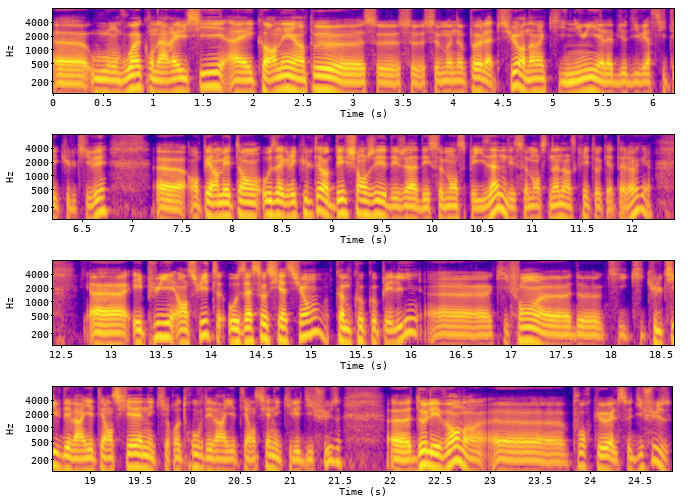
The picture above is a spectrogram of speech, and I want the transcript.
où on voit qu'on a réussi à écorner un peu ce, monopole absurde hein, qui nuit à la biodiversité cultivée, en permettant aux agriculteurs d'échanger déjà des semences paysannes, des semences non inscrites au catalogue, et puis ensuite aux associations comme Cocopelli euh, qui font euh, qui, cultivent des variétés anciennes et qui retrouvent des variétés anciennes et qui les diffusent, euh, de les vendre pour qu'elles se diffusent.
